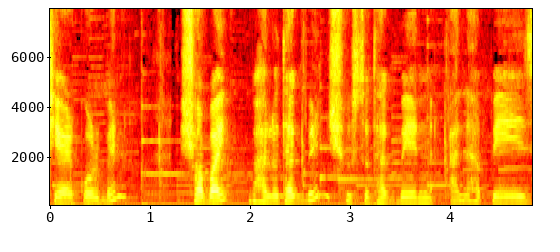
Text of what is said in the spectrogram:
শেয়ার করবেন। সবাই ভালো থাকবেন, সুস্থ থাকবেন। আল্লাহ হাফেজ।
